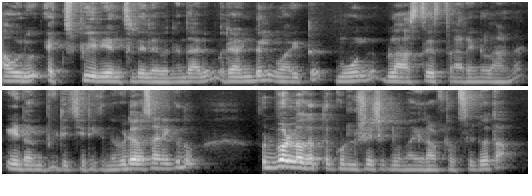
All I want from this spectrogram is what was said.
ആ, ഒരു എക്സ്പീരിയൻസ്ഡ് ഇലവൻ എന്തായാലും രണ്ടിലുമായിട്ട് മൂന്ന് ബ്ലാസ്റ്റേഴ്സ് താരങ്ങളാണ് ഇടം പിടിച്ചിരിക്കുന്നത്. വീഡിയോ അവസാനിക്കുന്നു. ഫുട്ബോൾ ലോകത്ത് കൂടുതൽ വിശേഷങ്ങളുമായി റാഫ്റ്റോക്സ് എത്താം.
